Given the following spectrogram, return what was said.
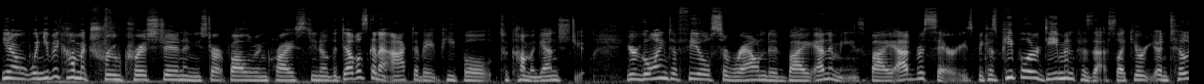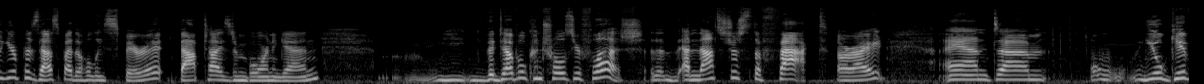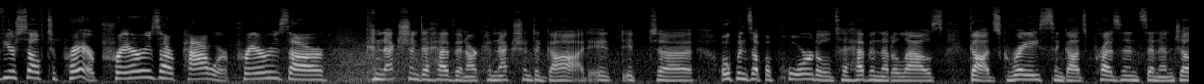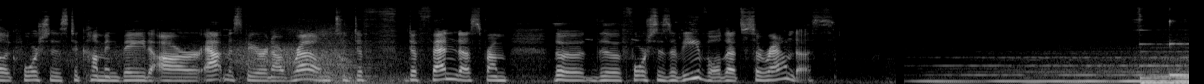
You know, when you become a true Christian and you start following Christ, you know, the devil's going to activate people to come against you. You're going to feel surrounded by enemies, by adversaries, because people are demon possessed. Like you're, until you're possessed by the Holy Spirit, baptized and born again, the devil controls your flesh. And that's just the fact all right? And um, you'll give yourself to prayer. Prayer is our power. Prayer is our connection to heaven our connection to god. It, it uh, opens up a portal to heaven that allows god's grace and god's presence and angelic forces to come invade our atmosphere and our realm to def- defend us from the the forces of evil that surround us Música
